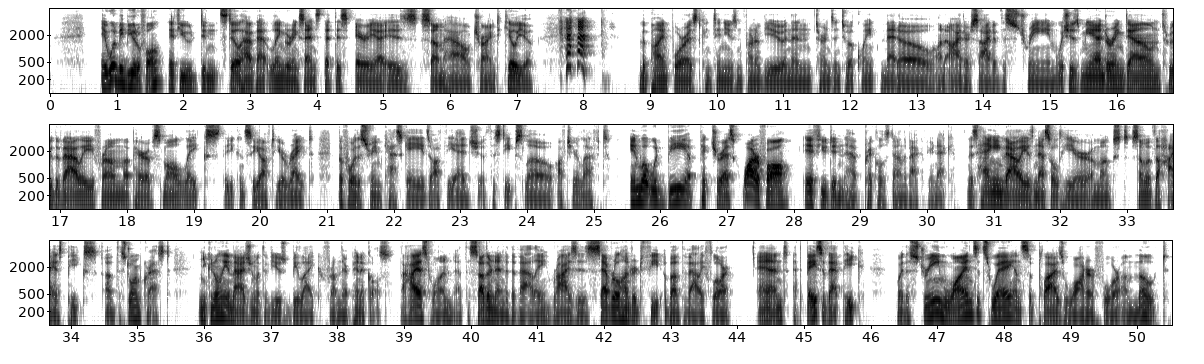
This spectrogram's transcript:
It would be beautiful if you didn't still have that lingering sense that this area is somehow trying to kill you. The pine forest continues in front of you and then turns into a quaint meadow on either side of the stream, which is meandering down through the valley from a pair of small lakes that you can see off to your right, before the stream cascades off the edge of the steep slope off to your left, in what would be a picturesque waterfall if you didn't have prickles down the back of your neck. This hanging valley is nestled here amongst some of the highest peaks of the Stormcrest, and you can only imagine what the views would be like from their pinnacles. The highest one, at the southern end of the valley, rises several hundred feet above the valley floor. And at the base of that peak, where the stream winds its way and supplies water for a moat,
